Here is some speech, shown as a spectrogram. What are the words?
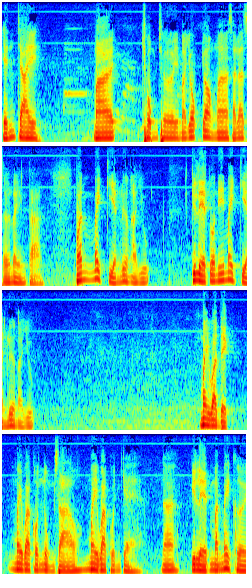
เห็นใจ มาชมเชย มายกย่องมาสรรเสริญอะไรต่างๆ เพราะไม่เกี่ยงเรื่องอายุ กิเลสตัวนี้ไม่เกี่ยงเรื่องอายุ ไม่ว่าเด็ก ไม่ว่าคนหนุ่มสาว ไม่ว่าคนแก่นะกิเลสมันไม่เคย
